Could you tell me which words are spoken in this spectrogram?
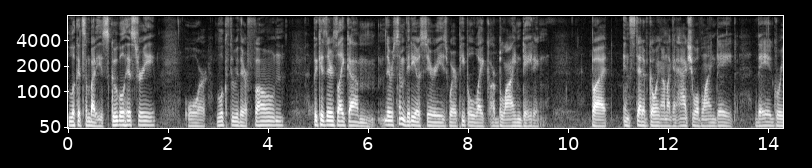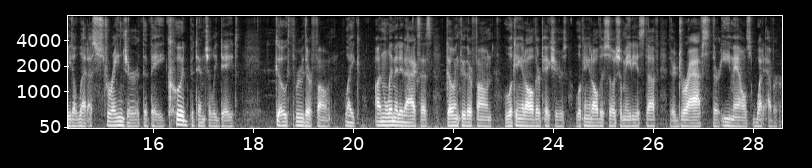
look at somebody's Google history or look through their phone because there's like um there's some video series where people like are blind dating but instead of going on like an actual blind date they agree to let a stranger that they could potentially date go through their phone. Like unlimited access going through their phone looking at all their pictures looking at all their social media stuff their drafts their emails whatever.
